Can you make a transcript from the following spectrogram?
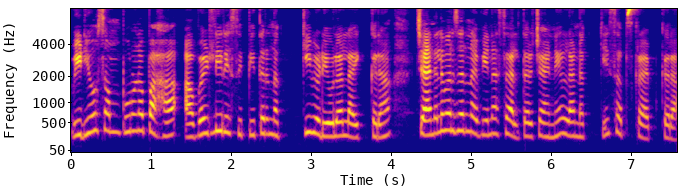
व्हिडिओ संपूर्ण पहा. आवडली रेसिपी तर नक्की व्हिडिओला लाईक करा. चॅनलवर जर नवीन असाल तर चॅनलला नक्की सबस्क्राईब करा.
